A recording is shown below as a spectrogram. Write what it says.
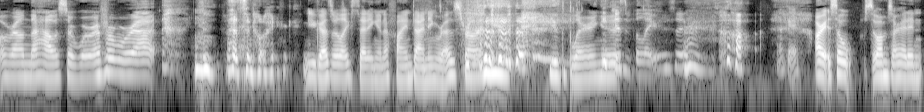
around the house or wherever we're at. That's annoying. You guys are like sitting in a fine dining restaurant. He's blaring it. He just blares it. Okay. All right, so so I'm sorry I didn't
